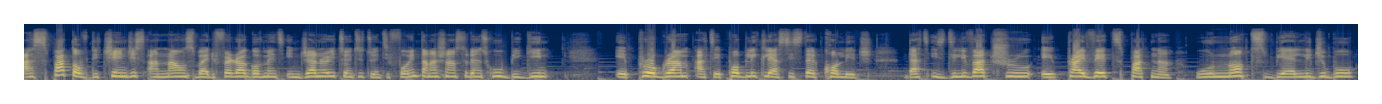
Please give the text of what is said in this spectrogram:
As part of the changes announced by the federal government in January 2024, international students who begin a program at a publicly assisted college that is delivered through a private partner will not be eligible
